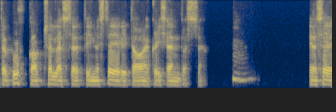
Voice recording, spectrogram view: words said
ta puhkab sellesse, et investeerida aega iseendasse mm ja see,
